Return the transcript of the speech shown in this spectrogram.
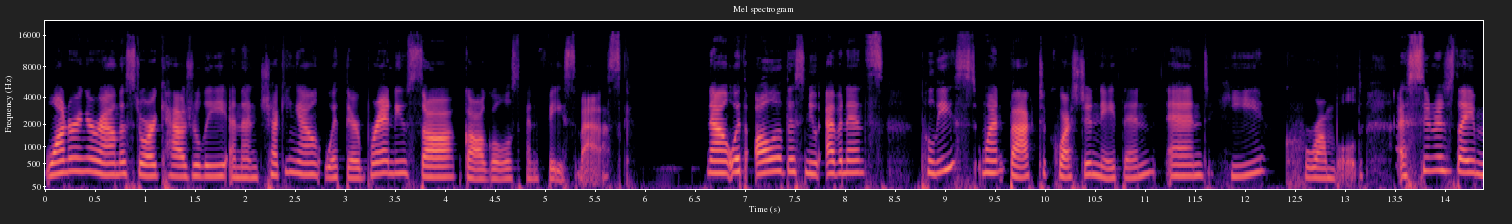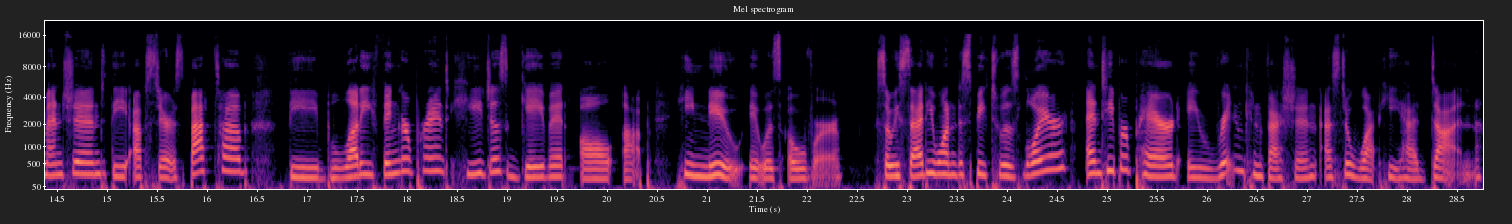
wandering around the store casually and then checking out with their brand new saw, goggles, and face mask. Now, with all of this new evidence, police went back to question Nathan and he crumbled. As soon as they mentioned the upstairs bathtub, the bloody fingerprint, he just gave it all up. He knew it was over. So he said he wanted to speak to his lawyer and he prepared a written confession as to what he had done,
